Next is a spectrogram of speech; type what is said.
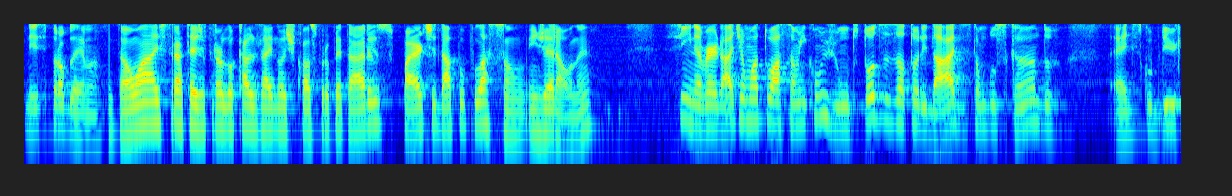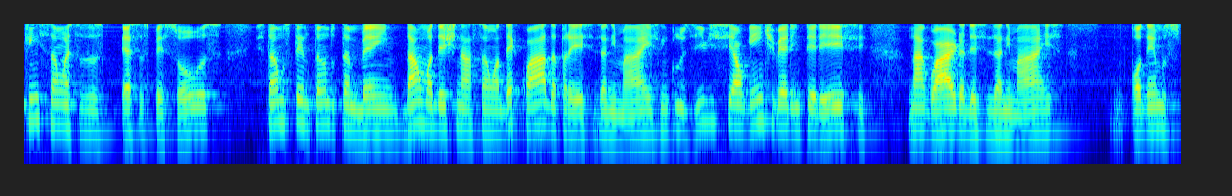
nesse problema. Então a estratégia para localizar e notificar os proprietários parte da população em geral, né? Sim, na verdade é uma atuação em conjunto. Todas as autoridades estão buscando é, descobrir quem são essas, essas pessoas. Estamos tentando também dar uma destinação adequada para esses animais, inclusive se alguém tiver interesse na guarda desses animais, podemos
